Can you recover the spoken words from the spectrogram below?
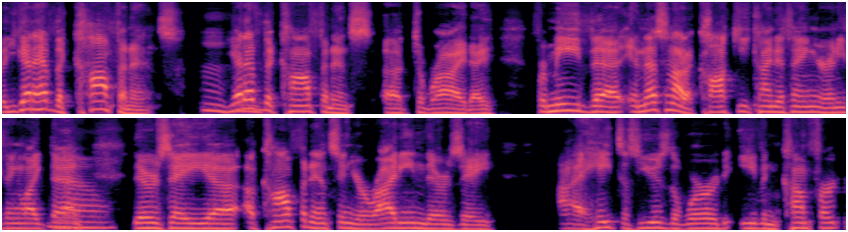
but you got to have the confidence. Mm-hmm. You got to have the confidence uh, to ride. I, for me, that and that's not a cocky kind of thing or anything like that. No. There's a uh, a confidence in your riding. There's a I hate to use the word even comfort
